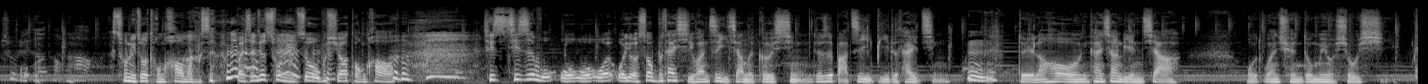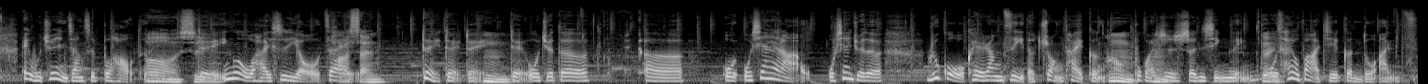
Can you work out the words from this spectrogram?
处女座同号，处女座同号吗？不是，本身就处女座，我不需要同号。其实，其实我我我我我有时候不太喜欢自己这样的个性，就是把自己逼得太紧。嗯，对。然后你看，像连假。我完全都没有休息。哎、欸，我觉得你这样是不好的。嗯，是对，因为我还是有在爬山。对对对，嗯，对，我觉得，呃，我我现在啦，我现在觉得，如果我可以让自己的状态更好，嗯、不管是身心灵，嗯、我才有办法接更多案子。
